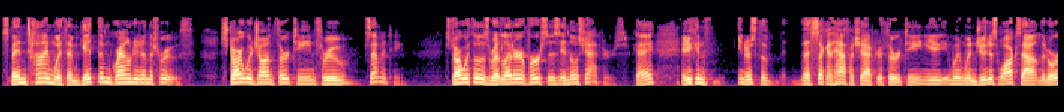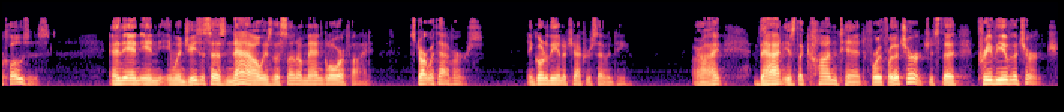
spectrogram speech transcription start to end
spend time with them, get them grounded in the truth. Start with John 13 through 17. Start with those red letter verses in those chapters, okay? And you can, you know, just the, the second half of chapter 13, you, when, when Judas walks out and the door closes. And then in, in, when Jesus says, Now is the Son of Man glorified. Start with that verse and go to the end of chapter 17. All right? That is the content for, for the church. It's the preview of the church.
